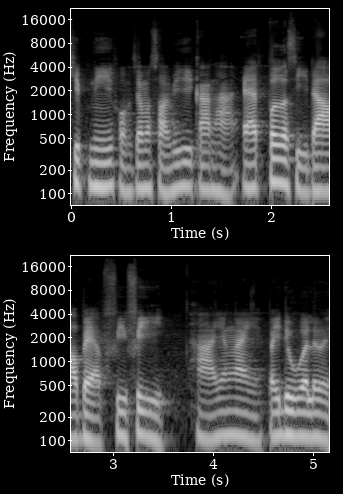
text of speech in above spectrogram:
คลิปนี้ผมจะมาสอนวิธีการหาแอดเปอร์สีดาวแบบฟรีๆ หายังไงไปดูกันเลย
